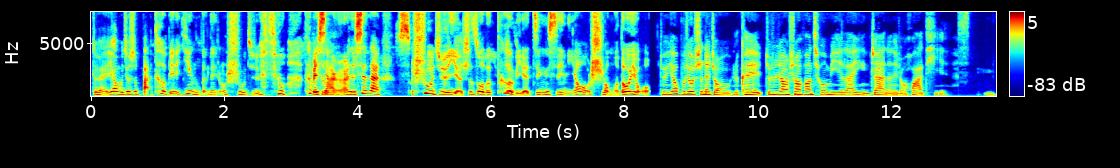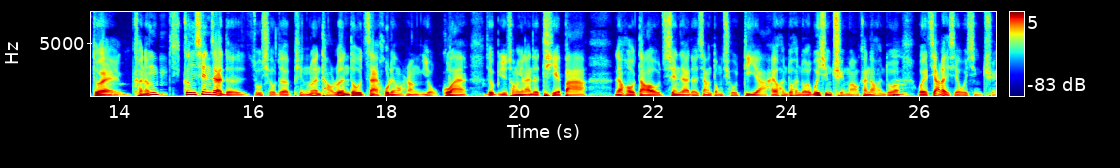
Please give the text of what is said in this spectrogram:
对，要么就是摆特别硬的那种数据，就特别吓人，而且现在数据也是做的特别精细，你要什么都有。对，要不就是那种可以就是让双方球迷来引战的那种话题。对，可能跟现在的足球的评论讨论都在互联网上有关。就比如从原来的贴吧，然后到现在的像懂球帝啊，还有很多很多微信群嘛。我看到很多，我也加了一些微信群。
